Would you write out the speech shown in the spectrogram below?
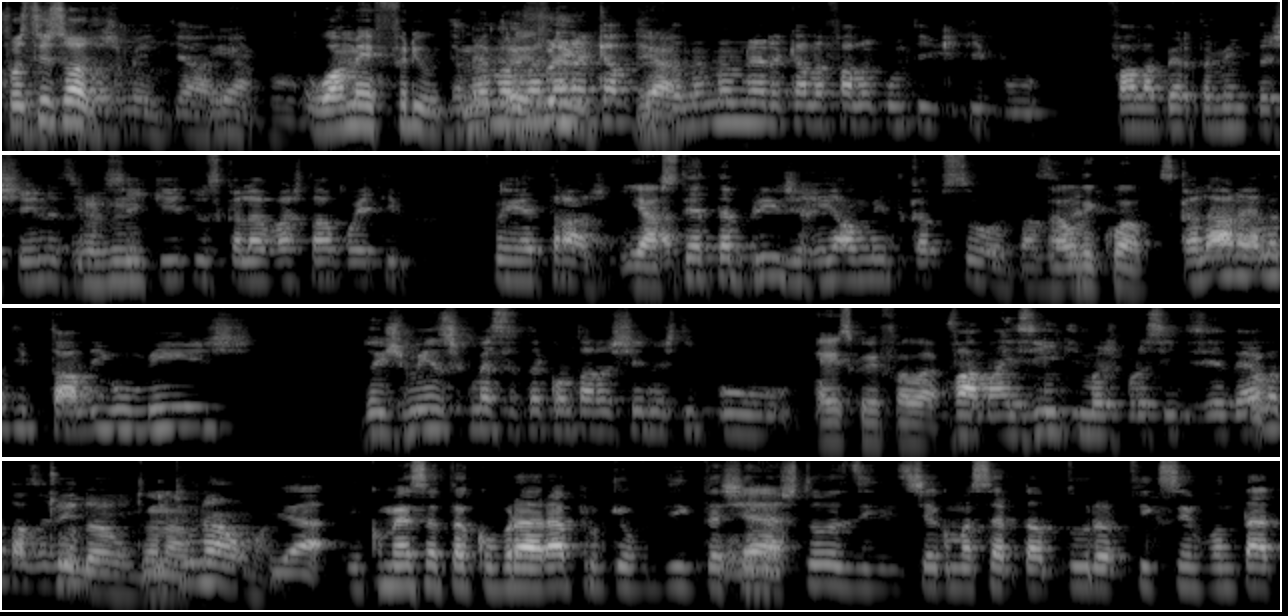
fazeres olha. Simplesmente, yeah, Yeah. tipo, O homem é frio. Da mesma, maneira que ela, tipo, Yeah. da mesma maneira que ela fala contigo, tipo, fala abertamente das cenas e não sei Uhum. o que, tu se calhar vais estar bué, tipo, bem atrás. Yeah. Até te abrires realmente com a pessoa, estás a ver? e. Se calhar ela tipo está ali um mês, dois meses começa-te a contar as cenas tipo, É isso que eu ia falar. vá mais íntimas, por assim dizer, dela, estás a Tu ver? não. Tu e não. tu não, mano. Yeah. E começa-te a cobrar, ah, porque eu digo-te as Yeah. cenas todas e chega uma certa altura, fico sem vontade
